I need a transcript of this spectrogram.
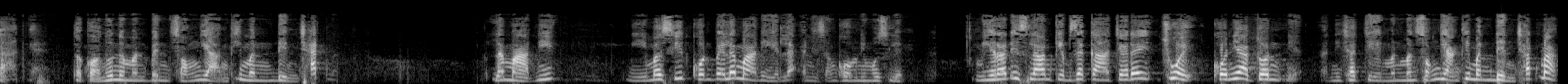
กาดไงแต่ก่อนนู้นมันเป็นสองอย่างที่มันเด่นชัดละหมาดนี้มีมัสยิดคนไปละหมาดนี่เห็นแล้วอันนี้สังคมนี่มุสลิม มีรัฐอิสลามเก็บสกาดจะได้ช่วยคนยากจนเนี่ยอันนี้ชัดเจนมันมันสองอย่างที่มันเด่นชัดมาก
